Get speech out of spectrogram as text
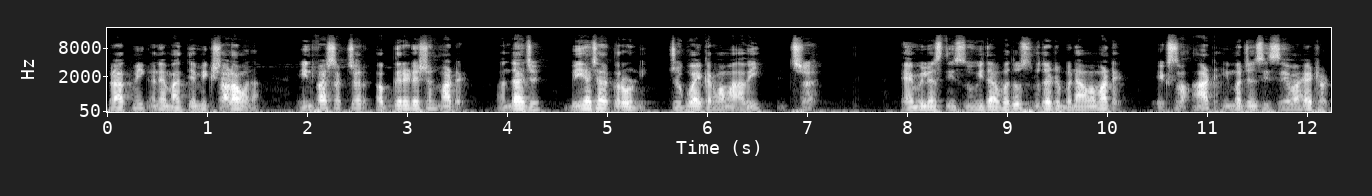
પ્રાથમિક અને માધ્યમિક શાળાઓના ઇન્ફ્રાસ્ટ્રક્ચર અપગ્રેડેશન માટે અંદાજે બે હજાર કરોડની જોગવાઈ કરવામાં આવી છે. એમ્બ્યુલન્સની સુવિધા વધુ સુદૃઢ બનાવવા માટે એકસો આઠ ઇમરજન્સી સેવા હેઠળ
